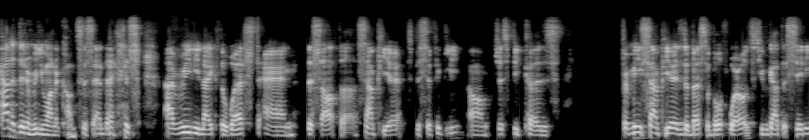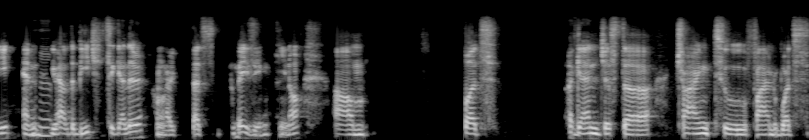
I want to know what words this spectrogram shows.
kind of didn't really want to come to Saint Denis. I really like the West and the South, uh, Saint Pierre specifically, um, just because for me, Saint Pierre is the best of both worlds. You've got the city and mm-hmm. you have the beach together. I'm like, that's amazing, you know? Um, but again, just uh, trying to find what's,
